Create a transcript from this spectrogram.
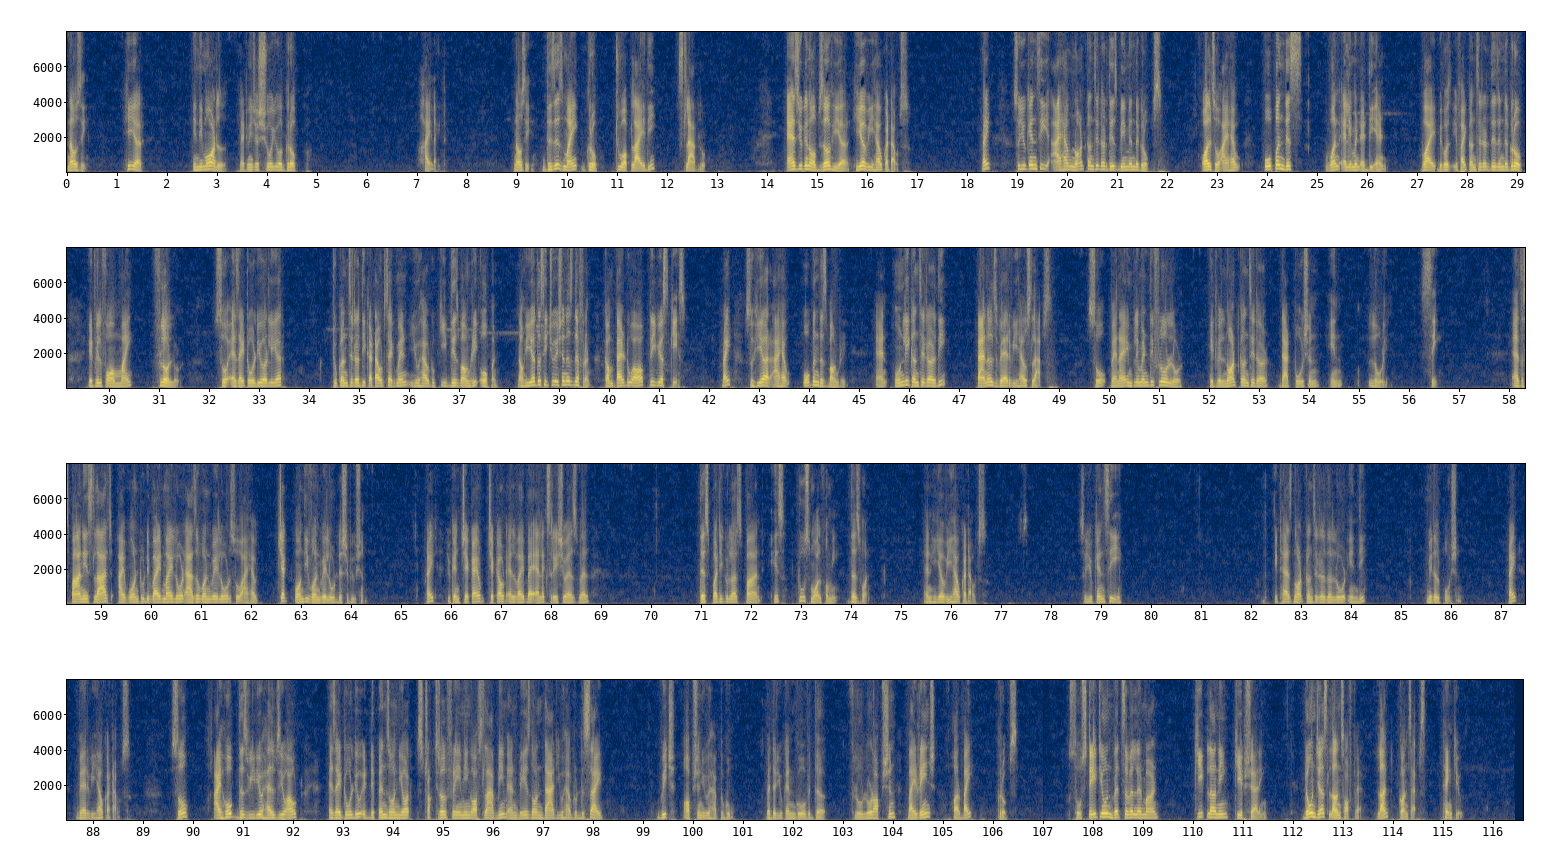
Now see. Here in the model let me just show you a group highlight. Now see. This is my group to apply the slab load as you can observe here here we have cutouts. Right? So you can see I have not considered this beam in the groups. Also I have opened this one element at the end. Why? Because if I consider this in the group it will form my floor load. So as I told you earlier to consider the cutout segment you have to keep this boundary open. Now here the situation is different compared to our previous case. Right? So here I have open this boundary and only consider the panels where we have slabs. So when I implement the floor load, it will not consider that portion in loading. See. As the span is large, I want to divide my load as a one-way load, so I have checked on the one-way load distribution. Right? You can check out check out Ly by Lx ratio as well. This particular span is too small for me this one. And here we have cutouts. So you can see it has not considered the load in the middle portion right where we have cutouts. So I hope this video helps you out. As I told you it depends on your structural framing of slab beam and based on that you have to decide which option you have to go whether you can go with the floor load option by range or by groups. So stay tuned with Civil Nirman. Keep learning keep sharing. Don't just learn software learn concepts. Thank you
